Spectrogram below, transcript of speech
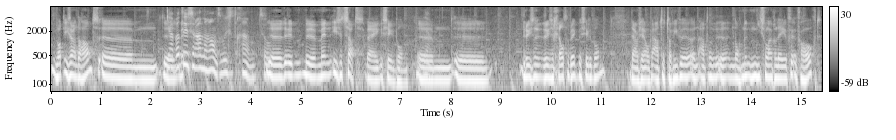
wat is er aan de hand? Ehm, de- ja, wat is er aan de hand? Hoe is het gegaan? Zo. Eh, de- eh, men is het zat bij Celibon. Ehm, eh, er, is een, er is een geldgebrek bij Celibon. Daarom zijn ook een aantal tarieven een aantal, nog niet zo lang geleden ver- verhoogd.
